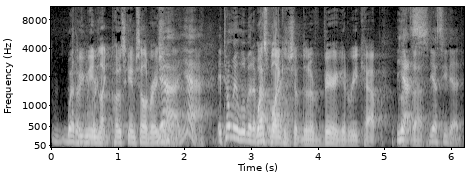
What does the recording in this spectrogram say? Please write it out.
whether Oh, you mean like post game celebration? yeah, yeah. It told me a little bit about Wes Blankenship did a very good recap. Of Yes, yes, he did.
